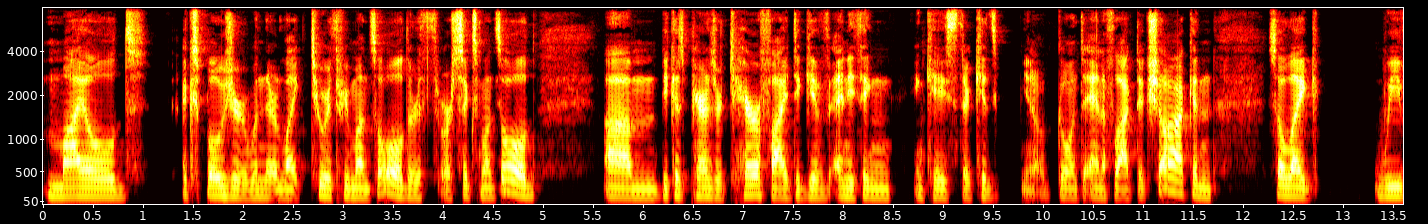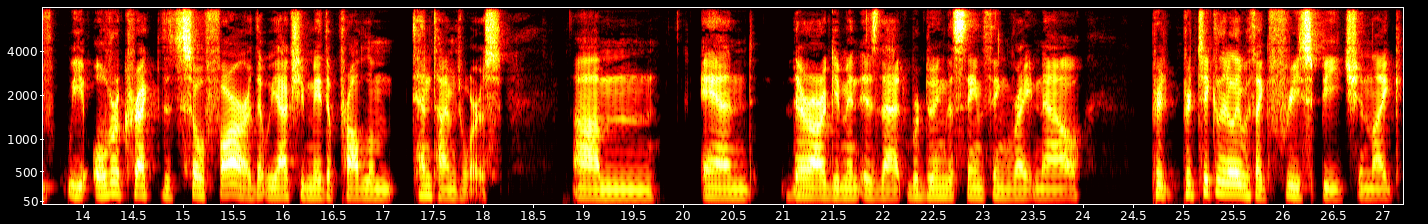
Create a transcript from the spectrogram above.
mild exposure when they're like two or three months old or th- or six months old um, because parents are terrified to give anything in case their kids you know go into anaphylactic shock. And so like we've we overcorrected so far that we actually made the problem 10 times worse. Um, and their argument is that we're doing the same thing right now particularly with like free speech and like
